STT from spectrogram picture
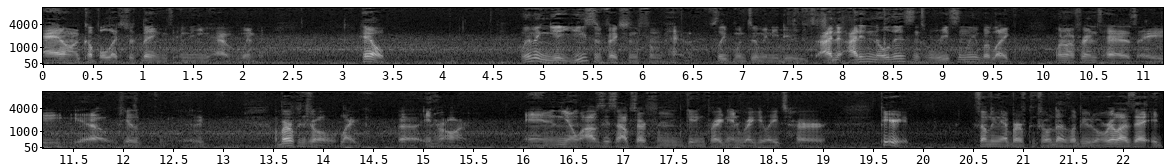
add on a couple extra things, and then you have women. Hell, women get yeast infections from sleeping with too many dudes. I, I didn't know this until recently, but like one of my friends has a, you know, she has a, a birth control, like uh, in her arm. And, you know, obviously stops her from getting pregnant and regulates her period. Something that birth control does. A lot of people don't realize that. It,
